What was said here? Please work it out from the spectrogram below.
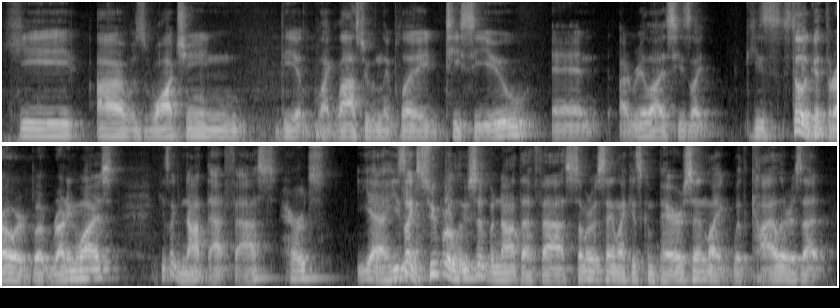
He, I was watching the like last week when they played TCU, and I realized he's like he's still a good thrower, but running wise, he's like not that fast. Hurts. Yeah, he's like super elusive, but not that fast. Somebody was saying like his comparison, like with Kyler, is that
